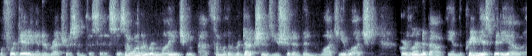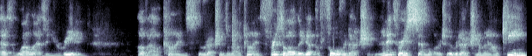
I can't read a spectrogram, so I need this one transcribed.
before getting into retrosynthesis is I want to remind you about some of the reductions you should have been watching, you watched or learned about in the previous video as well as in your reading of alkynes, the reductions of alkynes. First of all, you got the full reduction, and it's very similar to the reduction of an alkene.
